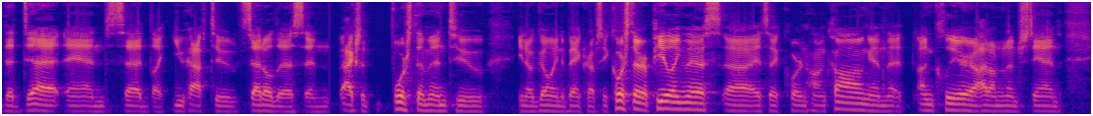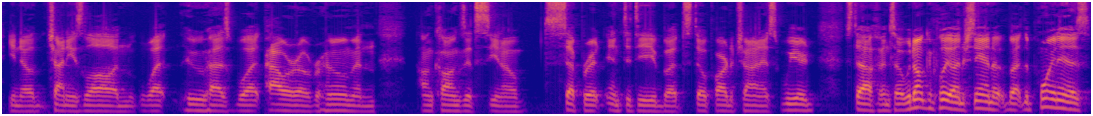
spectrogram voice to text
the debt and said like you have to settle this and actually force them into you know going to bankruptcy. Of course, they're appealing this. Uh, it's a court in Hong Kong, and unclear. I don't understand you know Chinese law and what who has what power over whom. And Hong Kong's it's you know separate entity, but still part of China. It's weird stuff. And so we don't completely understand it. But the point is,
